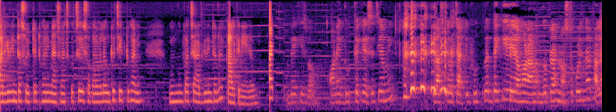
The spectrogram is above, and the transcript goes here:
আজকে দিনটা শরীরটা একটুখানি ম্যাচ ম্যাচ করছে এই সকালবেলা উঠেছি একটুখানি। ঘুম ঘুম পাচ্ছে আজকে দিনটা নয় কালকে নিয়ে যাব। দেখিস বাবু অনেক দূর থেকে এসেছি আমি। লাস্টে চারটি ভূত দেখিয়ে আমার আনন্দটা নষ্ট করিস না তাহলে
